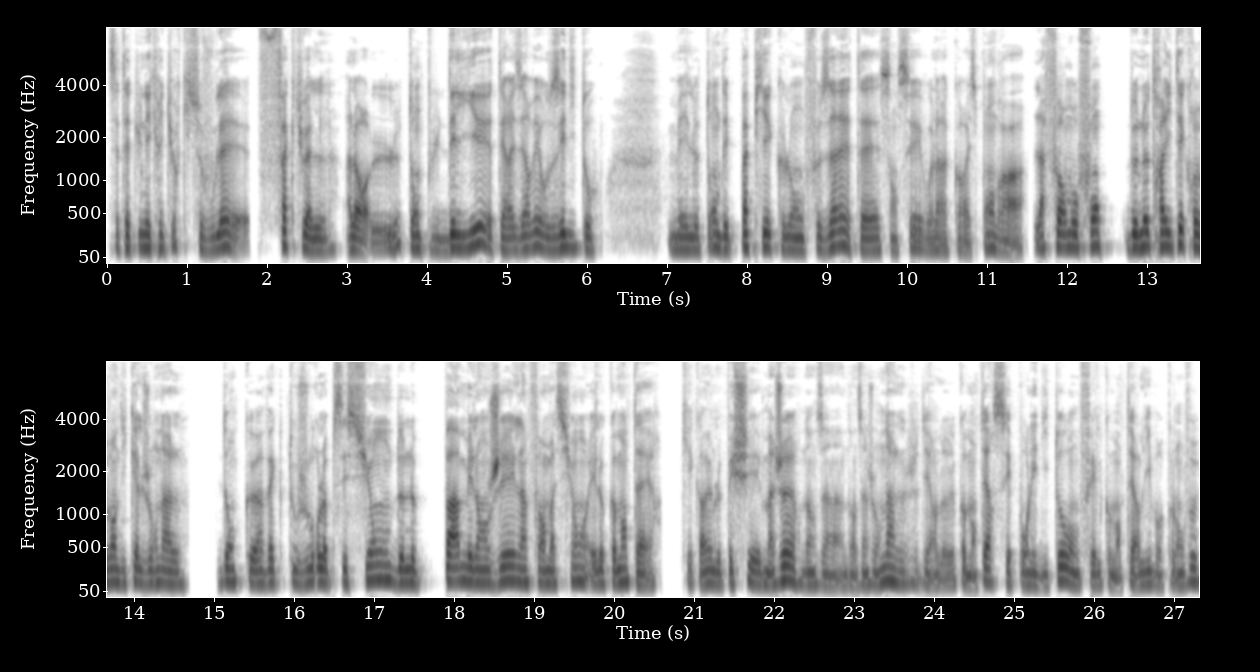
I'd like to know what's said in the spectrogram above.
C'était une écriture qui se voulait factuelle. Alors le ton plus délié était réservé aux éditos. Mais le ton des papiers que l'on faisait était censé voilà correspondre à la forme au fond de neutralité que revendiquait le journal. Donc euh, avec toujours l'obsession de ne pas mélanger l'information et le commentaire. qui est quand même le péché majeur dans un, dans un journal. Je veux dire, le, commentaire, c'est pour l'édito, on fait le commentaire libre que l'on veut.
